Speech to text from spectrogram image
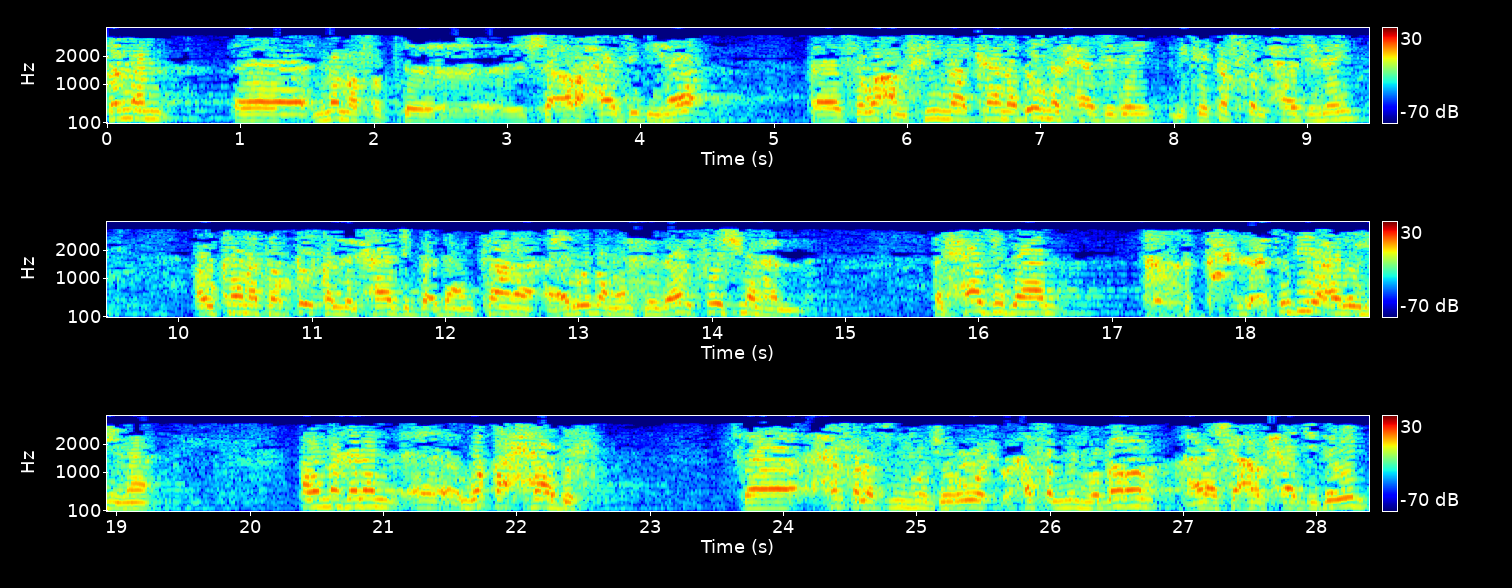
فمن آه، نمصت آه، شعر حاجبها سواء فيما كان بين الحاجبين لكي تفصل الحاجبين أو كان ترقيقا للحاجب بعد أن كان عريضا ونحن ذلك فيشملها الحاجبان اعتدي عليهما. أو مثلا وقع حادث فحصلت منه جروح وحصل منه ضرر على شعر الحاجبين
